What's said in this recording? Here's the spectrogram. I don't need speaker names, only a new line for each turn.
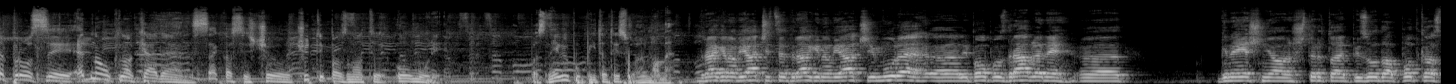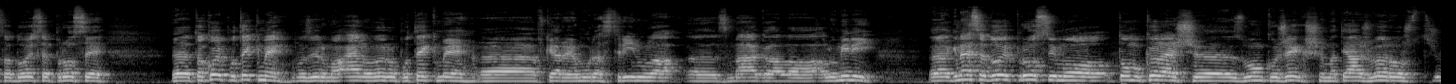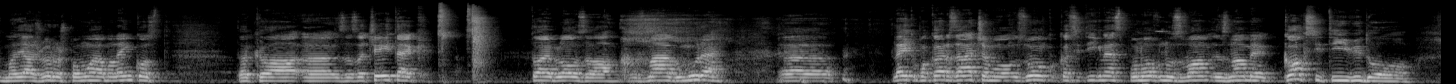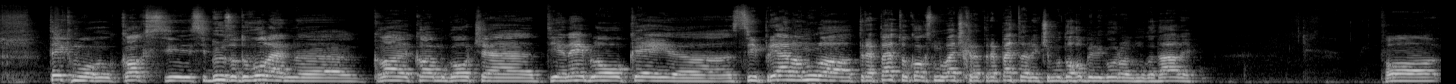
se prosi, edno okno kaden, vse, kar si čutil, čuti pa znati v umori. Pa s nebi popitati svoje mame.
Drage navijačice, dragi navijači, mure, eh, lepo pozdravljeni. Eh, Gnešnja četrta epizoda podcasta Doj se prosi. Eh, takoj potekme, oziroma eno vrlo potekme, eh, v katero je Mura strinula, eh, zmagala Aluminij. Eh, Gne se doj, prosimo, Tomu Kreš, eh, Zvonko Žekš, Matjaž Vrš, Matjaž Vrš, pa moja malenkost. Tako eh, za začetek, to je bilo za zmago Mure. Eh, Lej, ko pa kar začnemo, zvonko, ko si ti gnes ponovno z, vam, z nami, kako si ti videl tekmo, kako si, si bil zadovoljen, eh, kaj, kaj mogoče ti je ne bilo ok, eh, si prijela nula trepeto, koliko smo večkrat trepetali, če mu dobili gor ali mu ga dali.
Po,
